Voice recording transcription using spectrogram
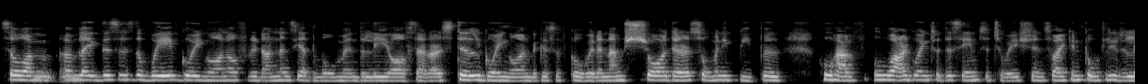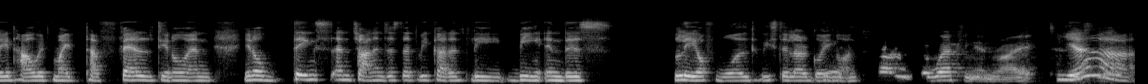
So I'm, mm-hmm. I'm like, this is the wave going on of redundancy at the moment, the layoffs that are still going on because of COVID. And I'm sure there are so many people who have, who are going through the same situation. So I can totally relate how it might have felt, you know, and, you know, things and challenges that we currently being in this layoff world we still are going on we're working in right yeah.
